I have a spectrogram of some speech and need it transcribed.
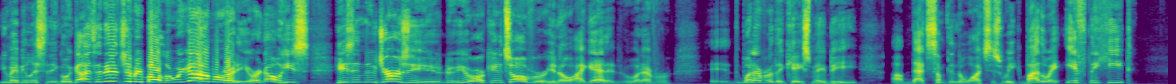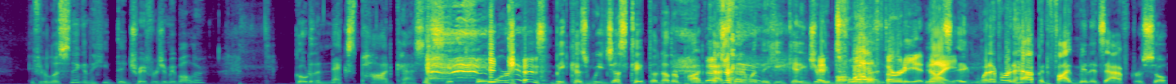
you may be listening going, guys, it is Jimmy Butler. We got him already. Or no, he's he's in New Jersey, New York, it's over. You know, I get it. Whatever. Whatever the case may be. Uh, that's something to watch this week. By the way, if the Heat, if you're listening and the Heat did trade for Jimmy Butler, go to the next podcast. Just hit forward because we just taped another podcast right. then with the Heat getting Jimmy At Butler. 12:30 at Yes, night. it- whenever it happened, five minutes after. So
